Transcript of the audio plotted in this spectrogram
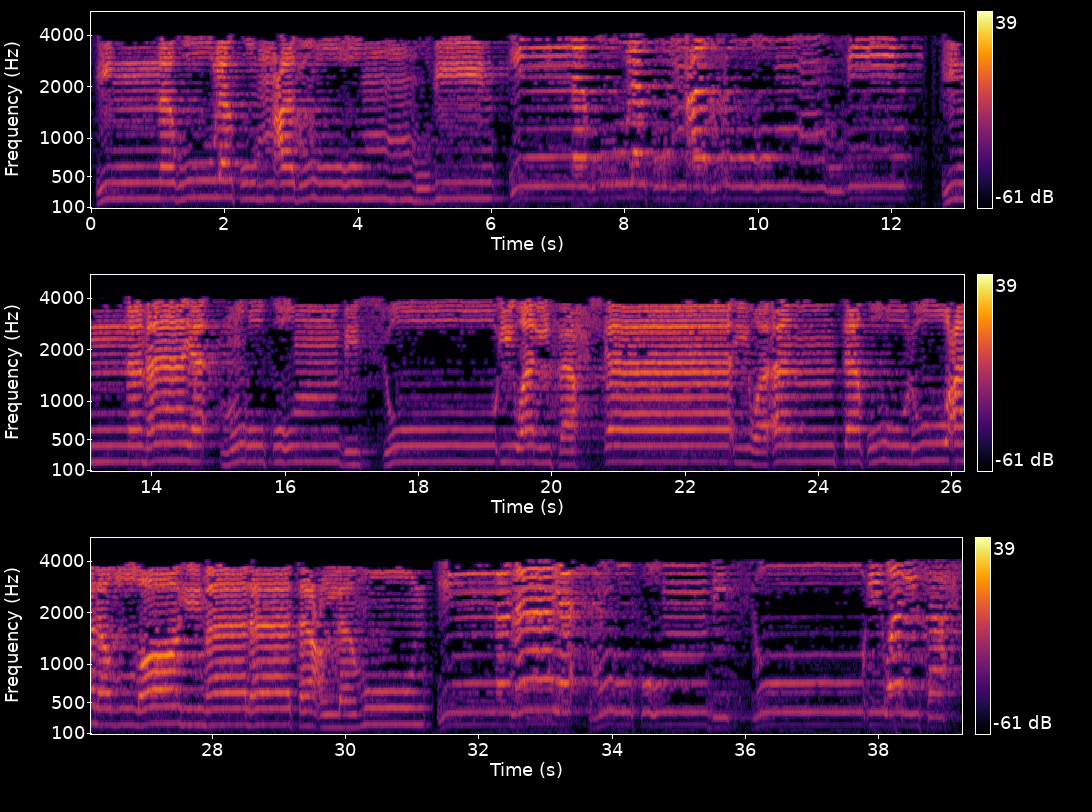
إن إنه لكم عدو مبين إنه لكم عدو مبين إنما يأمركم بالسوء والفحشاء وأن تقولوا على الله يأمركم بالسوء والفحشاء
